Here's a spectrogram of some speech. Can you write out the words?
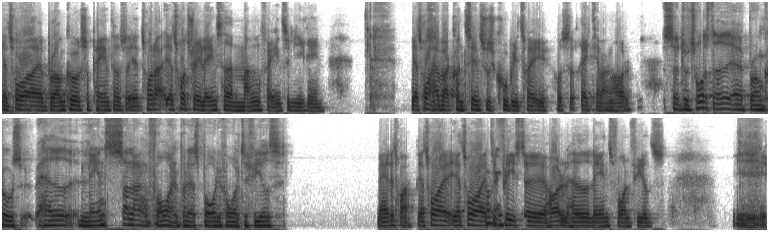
Jeg tror, at Broncos og Panthers, jeg tror, der, jeg tror Trey Lance havde mange fans i ligaen. Jeg tror, han var konsensus QB3 hos rigtig mange hold. Så du tror stadig, at Broncos havde Lance så langt foran på deres sport i forhold til Fields? Ja, det tror jeg. Jeg tror, jeg tror at okay. de fleste hold havde Lance foran Fields. I,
